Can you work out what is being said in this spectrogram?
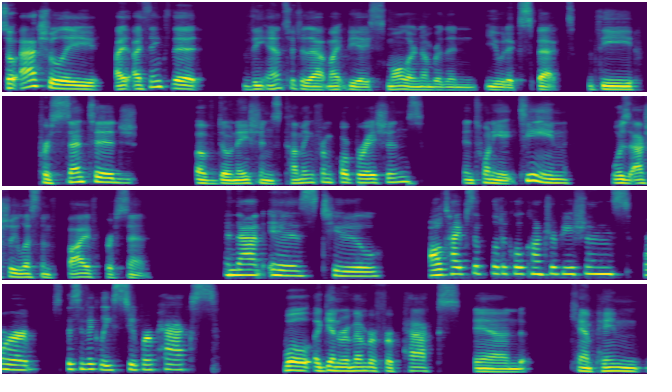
So actually, I, I think that the answer to that might be a smaller number than you would expect. The percentage of donations coming from corporations in 2018 was actually less than 5%. And that is to all types of political contributions or specifically super PACs? Well, again, remember for PACs and campaign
